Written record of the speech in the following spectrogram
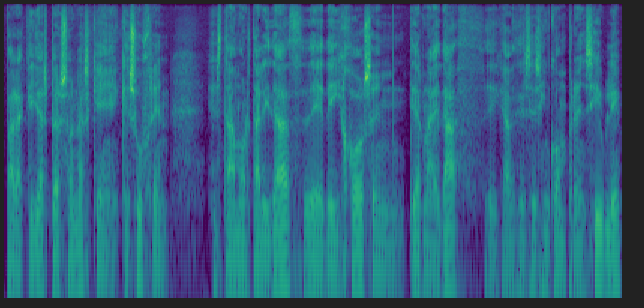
para aquellas personas que, sufren esta mortalidad de, hijos en tierna edad, que a veces es incomprensible?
